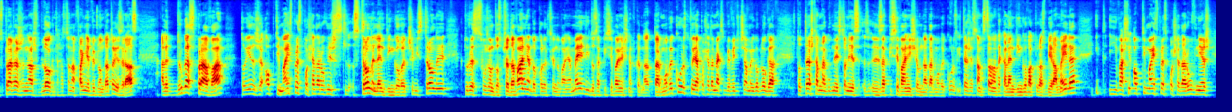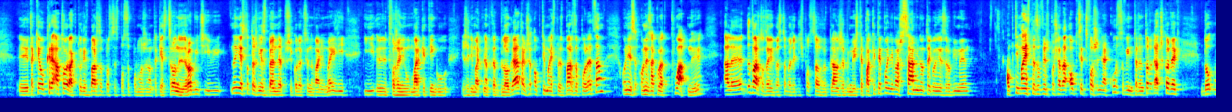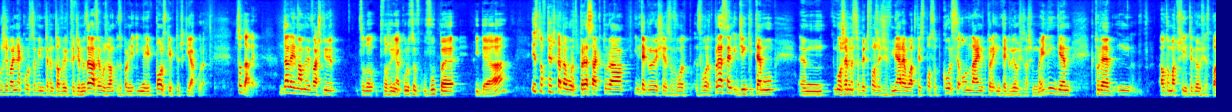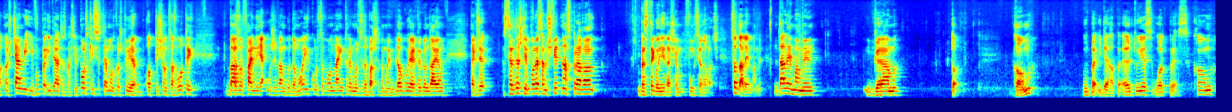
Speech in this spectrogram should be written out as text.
sprawia, że nasz blog, nasza strona fajnie wygląda, to jest raz, ale druga sprawa, to jest, że OptimizePress posiada również strony landingowe, czyli strony, które służą do sprzedawania, do kolekcjonowania maili, do zapisywania się na przykład na darmowy kurs, który ja posiadam, jak sobie wejdziecie na mojego bloga, to też tam na głównej stronie jest zapisywanie się na darmowy kurs i też jest tam strona taka landingowa, która zbiera maile. I, i właśnie OptimizePress posiada również Y, takiego kreatora, który w bardzo prosty sposób pomoże nam takie strony robić i no jest to też niezbędne przy kolekcjonowaniu maili i y, tworzeniu marketingu, jeżeli macie na przykład bloga, także OptimizePress bardzo polecam. On jest, on jest akurat płatny, ale warto zainwestować w jakiś podstawowy plan, żeby mieć te pakiety, ponieważ sami no, tego nie zrobimy. OptimizePress również posiada opcję tworzenia kursów internetowych, aczkolwiek Do używania kursów internetowych przejdziemy zaraz. Ja używam zupełnie innej polskiej wtyczki akurat. Co dalej? Dalej mamy właśnie co do tworzenia kursów WP Idea. Jest to wtyczka do WordPressa, która integruje się z, z WordPressem i dzięki temu um, możemy sobie tworzyć w miarę łatwy sposób kursy online, które integrują się z naszym mailingiem, które um, automatycznie integrują się z płatnościami i WP Idea to jest właśnie polski system, on kosztuje od 1000 zł. Bardzo fajny, ja używam go do moich kursów online, które możecie zobaczyć na moim blogu, jak wyglądają. Także serdecznie polecam, świetna sprawa. Bez tego nie da się funkcjonować. Co dalej mamy? Dalej mamy gram to.com wpidea.pl tu jest wordpress.com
